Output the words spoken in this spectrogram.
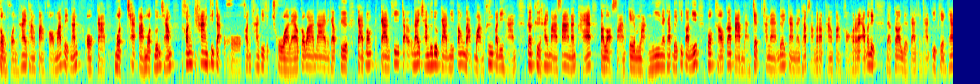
ส่งผลให้ทางฝั่งของมาดริดนั้นโอกาสหมดแชหมดลุ้นแชมป์ค่อนข้างที่จะโอ้โหค่อนข้างที่จะชัวร์แล้วก็ว่าได้นะครับคือการป้องการที่จะได้แชมป์ฤดูกาลนี้ต้องแบบหวังพึ่งปฏิหารก็คือให้บาซ่านั้นแพ้ตลอด 3 เกมหลังนี้นะครับโดยที่ตอนนี้พวกเขาก็ตามหลัง 7 คะแนนด้วยกันนะครับสำหรับทางฝั่งของเรอัลมาดริดแล้วก็เหลือการแข่งขันอีกเพียงแค่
